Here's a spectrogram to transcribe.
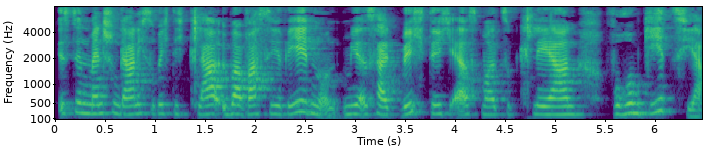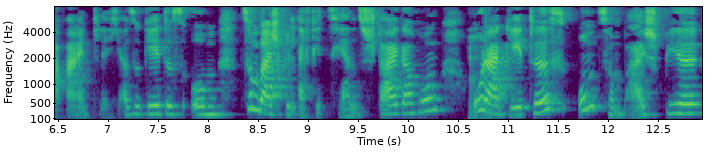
ist den Menschen gar nicht so richtig klar, über was sie reden. Und mir ist halt wichtig, erstmal zu klären, worum geht's hier eigentlich? Also geht es um zum Beispiel Effizienzsteigerung mhm. oder geht es um zum Beispiel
